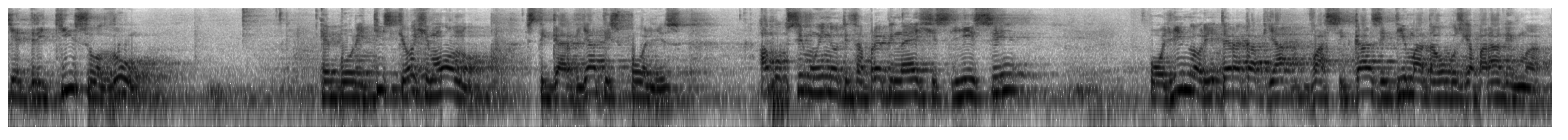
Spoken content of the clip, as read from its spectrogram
κεντρικής οδού εμπορικής και όχι μόνο στην καρδιά της πόλης άποψή μου είναι ότι θα πρέπει να έχεις λύσει πολύ νωρίτερα κάποια βασικά ζητήματα όπως για παράδειγμα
